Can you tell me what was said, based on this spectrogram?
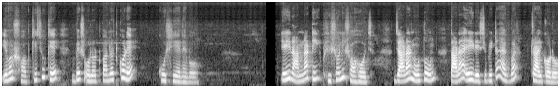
এবার সব কিছুকে বেশ ওলট পালট করে কষিয়ে নেব। এই রান্নাটি ভীষণই সহজ। যারা নতুন, তারা এই রেসিপিটা একবার ট্রাই করো।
